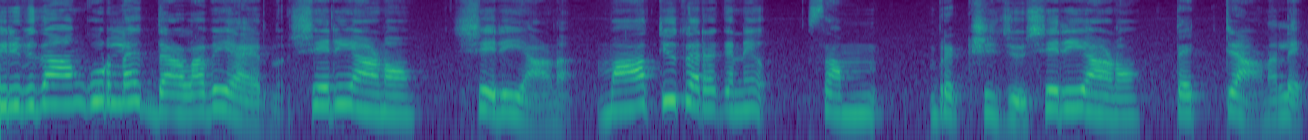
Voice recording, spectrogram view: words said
തിരുവിതാംകൂറിലെ ദളവയായിരുന്നു. ശരിയാണോ? ശരിയാണ്. മാത്യു തരകനെ സംരക്ഷിച്ചു. ശരിയാണോ? തെറ്റാണല്ലേ?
